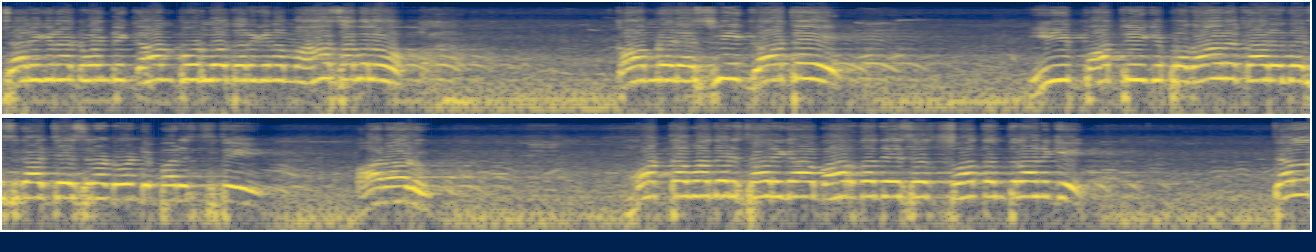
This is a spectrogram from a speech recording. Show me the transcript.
జరిగినటువంటి కాన్పూర్లో జరిగిన మహాసభలో కామ్రేడ్ ఎస్వి ఘాటే ఈ పార్టీకి ప్రధాన కార్యదర్శిగా చేసినటువంటి పరిస్థితి ఆనాడు. మొట్టమొదటిసారిగా భారతదేశ స్వాతంత్రానికి తెల్ల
